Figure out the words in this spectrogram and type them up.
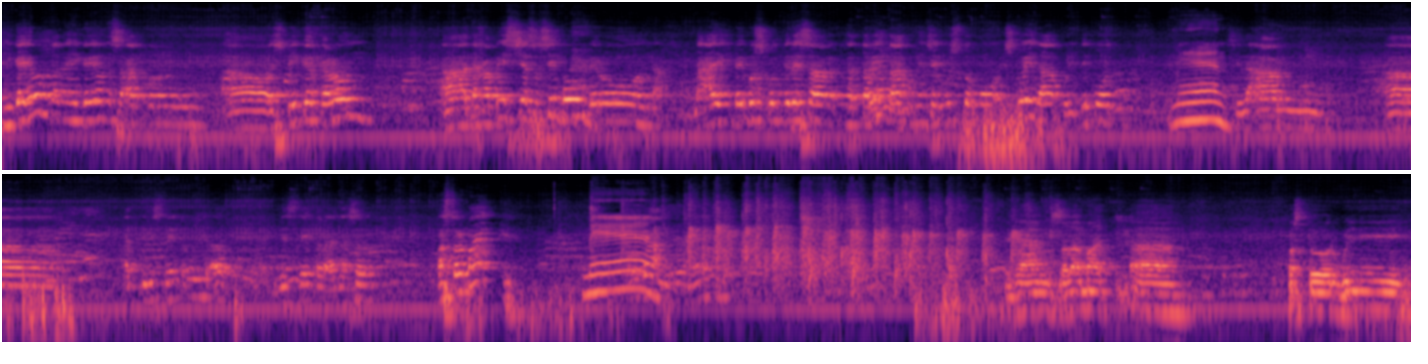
higayon kanang higayon sa atong ah, speaker karon ah nakabase siya sa Cebu pero na, naay Bible School dire sa, sa Tarita kung minsan gusto mo eskwela pwede po Amen. sila ang ah administrator ah, administrator ana so Pastor Mike Amen. Daghang salamat ah, Pastor Winnie.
